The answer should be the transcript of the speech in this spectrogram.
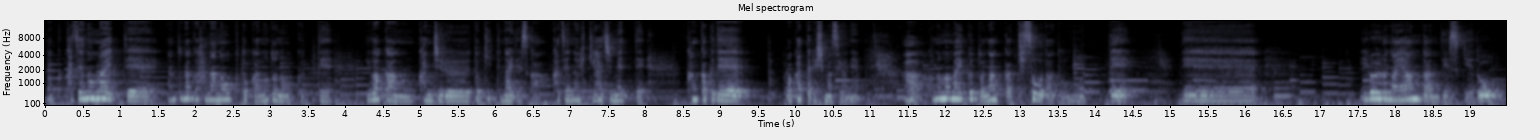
なんか風の前ってなんとなく鼻の奥とか喉の奥って違和感感じる時ってないですか？風邪の引き始めって感覚で分かったりしますよね。あこのまま行くとなんか来そうだと思って。でいろいろ悩んだんですけど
